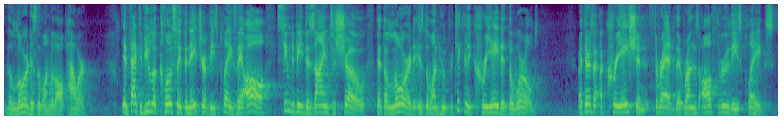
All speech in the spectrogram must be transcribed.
The Lord is the one with all power. In fact, if you look closely at the nature of these plagues, they all seem to be designed to show that the Lord is the one who particularly created the world. Right? There's a, creation thread that runs all through these plagues.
